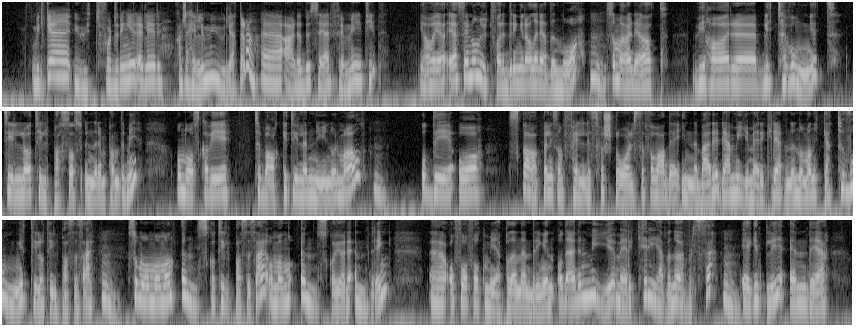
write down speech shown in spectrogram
Hvilke utfordringer, eller kanskje heller muligheter, da, eh, er det du ser frem i tid? Ja, jeg, jeg ser noen utfordringer allerede nå, som er det at vi har eh, blitt tvunget til å tilpasse oss under en pandemi, og nå skal vi tilbake til en ny normal. Og det å skape en liksom felles forståelse for hva det innebærer, det er mye mer krevende når man ikke er tvunget til å tilpasse seg. Så må, må man ønske å tilpasse seg, og man må ønske å gjøre endring. eh, Og få folk med på den endringen. Og det er en mye mer krevende øvelse, egentlig, enn det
